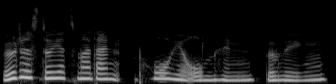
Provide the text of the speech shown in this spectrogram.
Würdest du jetzt mal dein Po hier oben hin bewegen?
